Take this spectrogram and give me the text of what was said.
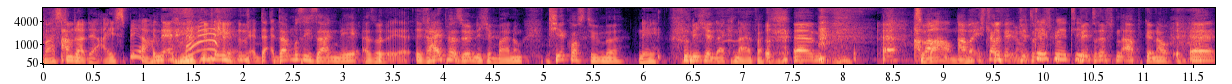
warst du da der Eisbär? Nee, nee da, da, muss ich sagen, nee, also äh, rein persönliche Meinung. Tierkostüme, nee, nicht in der Kneipe. Ähm, äh, Zu aber, warm. Ne? Aber ich glaube, wir, wir, driften, wir driften ab, genau. Äh,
